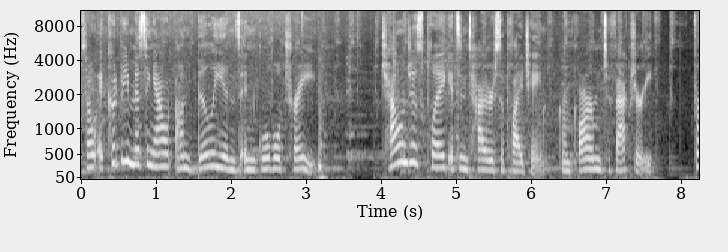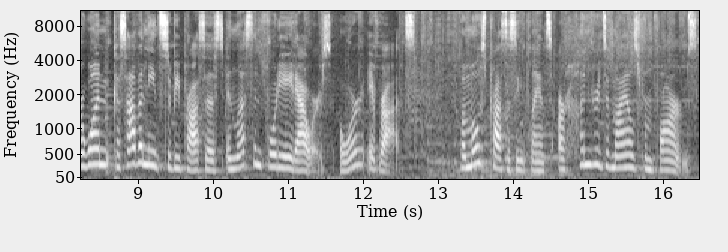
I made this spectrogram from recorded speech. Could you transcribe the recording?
So it could be missing out on billions in global trade. Challenges plague its entire supply chain, from farm to factory. For one, cassava needs to be processed in less than 48 hours, or it rots. But most processing plants are hundreds of miles from farms.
